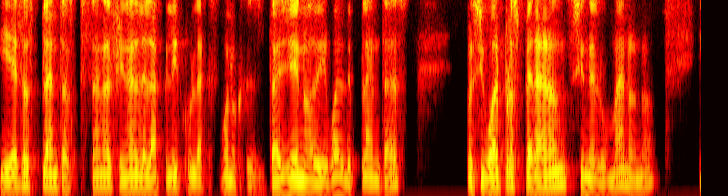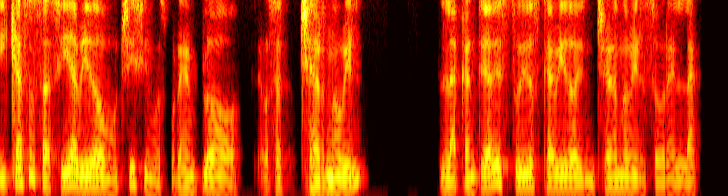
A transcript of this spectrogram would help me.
y esas plantas que están al final de la película, que, bueno, que está lleno de igual de plantas, pues igual prosperaron sin el humano, ¿no? Y casos así ha habido muchísimos. Por ejemplo, o sea, Chernobyl, la cantidad de estudios que ha habido en Chernobyl sobre la,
